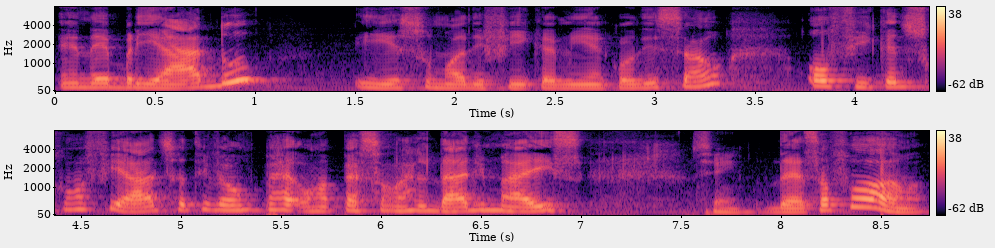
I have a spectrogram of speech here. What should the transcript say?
enebriado, e isso modifica a minha condição, ou fica desconfiado se eu tiver um, uma personalidade mais Sim. dessa forma.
